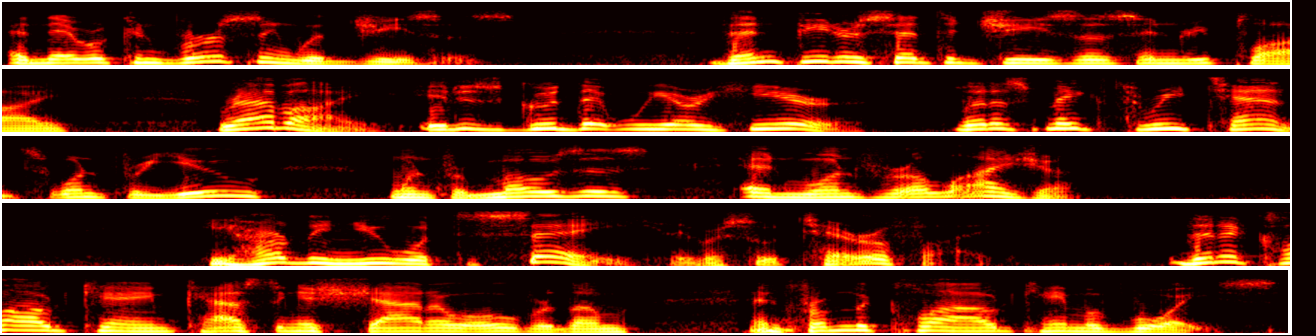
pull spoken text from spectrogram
and they were conversing with Jesus. Then Peter said to Jesus in reply, Rabbi, it is good that we are here. Let us make three tents, one for you, one for Moses, and one for Elijah. He hardly knew what to say. They were so terrified. Then a cloud came, casting a shadow over them, and from the cloud came a voice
